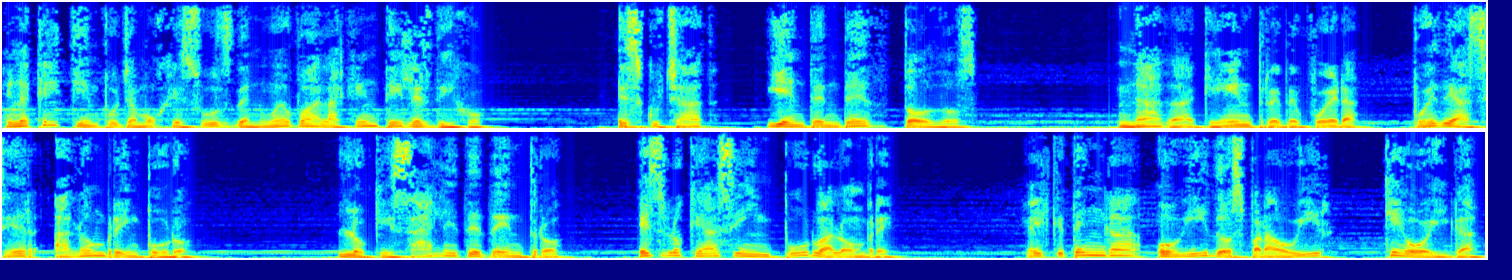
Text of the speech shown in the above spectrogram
En aquel tiempo llamó Jesús de nuevo a la gente y les dijo, Escuchad y entended todos. Nada que entre de fuera puede hacer al hombre impuro. Lo que sale de dentro es lo que hace impuro al hombre. El que tenga oídos para oír, que oiga.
